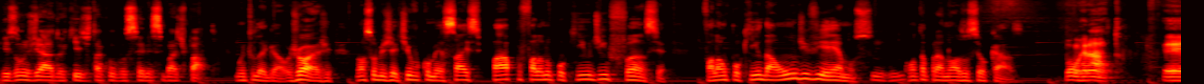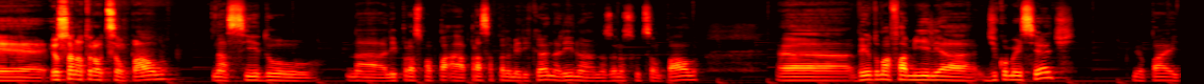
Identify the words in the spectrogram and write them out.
Lisonjeado aqui de estar com você nesse bate-papo. Muito legal. Jorge, nosso objetivo é começar esse papo falando um pouquinho de infância, falar um pouquinho da onde viemos. Uhum. Conta para nós o seu caso. Bom, Renato, é, eu sou natural de São Paulo, nascido na, ali próximo à Praça Pan-Americana, ali na, na, zona sul de São Paulo. É, venho de uma família de comerciante. Meu pai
